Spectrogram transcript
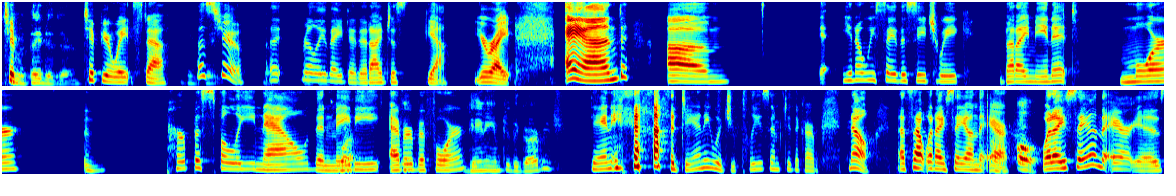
Tip, what they did there. tip your wait staff. That's they- true. yeah, they really, they did it. I just, yeah, you're right. And, um, you know, we say this each week, but I mean it more purposefully now than What? maybe ever before. Danny empty the garbage? Danny, Danny, would you please empty the garbage? No, that's not what I say on the air. Oh, What I say on the air is,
